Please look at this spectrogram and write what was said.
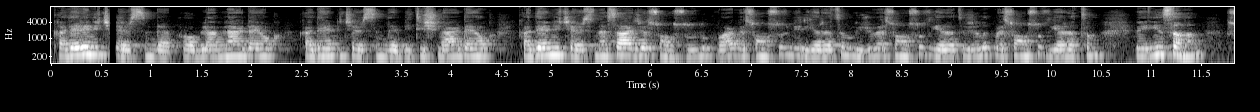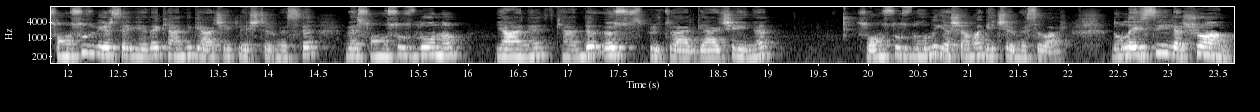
Kaderin içerisinde problemler de yok. Kaderin içerisinde bitişler de yok. Kaderin içerisinde sadece sonsuzluk var ve sonsuz bir yaratım gücü ve sonsuz yaratıcılık ve sonsuz yaratım ve insanın sonsuz bir seviyede kendi gerçekleştirmesi ve sonsuzluğunu yani kendi öz spiritüel gerçeğini sonsuzluğunu yaşama geçirmesi var. Dolayısıyla şu an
